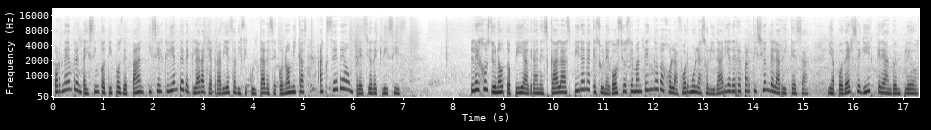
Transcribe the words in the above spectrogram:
Hornean 35 tipos de pan y si el cliente declara que atraviesa dificultades económicas, accede a un precio de crisis. Lejos de una utopía a gran escala, aspiran a que su negocio se mantenga bajo la fórmula solidaria de repartición de la riqueza y a poder seguir creando empleos.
